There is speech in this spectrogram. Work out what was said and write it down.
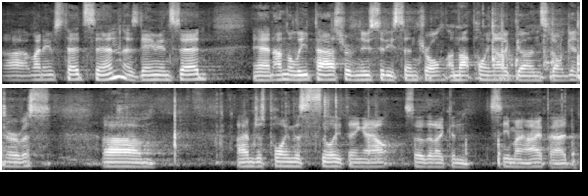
Uh, my name is Ted Sin, as Damien said and I'm the lead pastor of New City Central. I'm not pulling out a gun, so don't get nervous. Um, I'm just pulling this silly thing out so that I can see my iPad.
